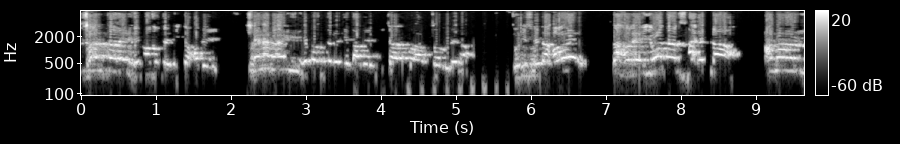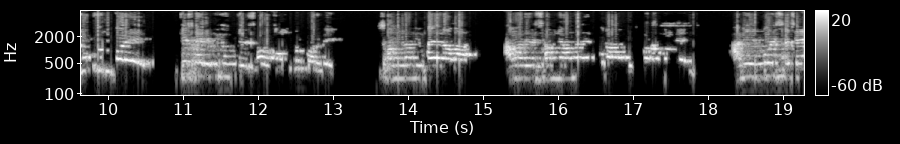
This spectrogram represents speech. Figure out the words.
সরকারের হেফাজতে দিতে হবে। সেনাবাহিনীর হেফাজতে রেখে তাদের বিচার করা চলবে না। যদি সেটা হয় তাহলে ইয়োদার সাহেবরা আবার নতুন করে আমাদের সামনে আমাদের আমি পরিশেষে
